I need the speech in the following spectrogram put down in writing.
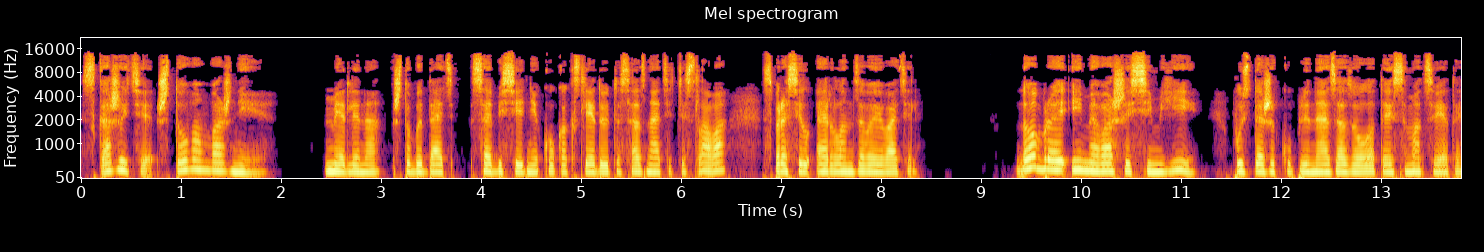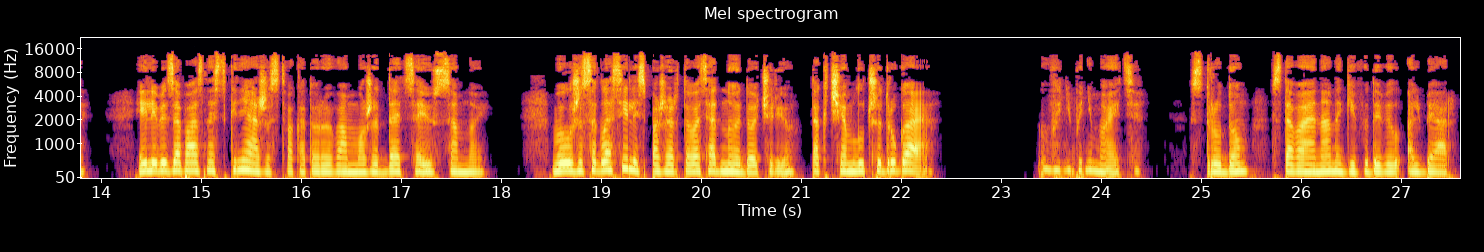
Скажите, что вам важнее? Медленно, чтобы дать собеседнику как следует осознать эти слова, спросил Эрланд Завоеватель. Доброе имя вашей семьи, пусть даже купленное за золото и самоцветы, или безопасность княжества, которую вам может дать союз со мной. Вы уже согласились пожертвовать одной дочерью, так чем лучше другая? Вы не понимаете. С трудом, вставая на ноги, выдавил Альбиар.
